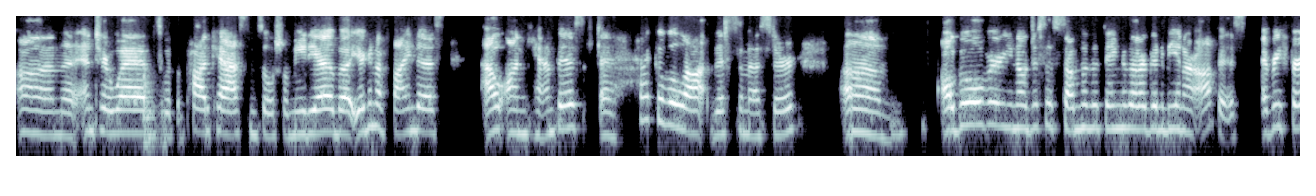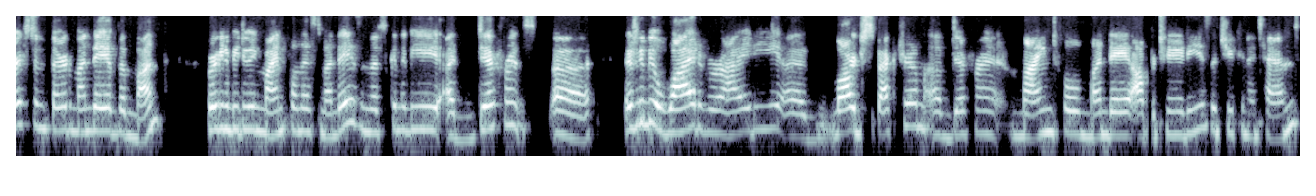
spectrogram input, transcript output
on the interwebs with the podcast and social media, but you're gonna find us out on campus a heck of a lot this semester. Um, I'll go over, you know, just some of the things that are going to be in our office. Every first and third Monday of the month, we're going to be doing mindfulness Mondays, and there's going to be a different, uh, there's going to be a wide variety, a large spectrum of different mindful Monday opportunities that you can attend.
